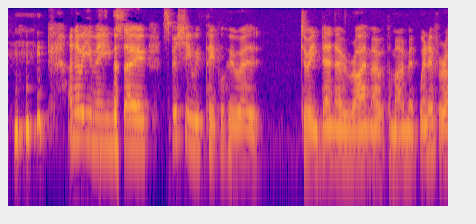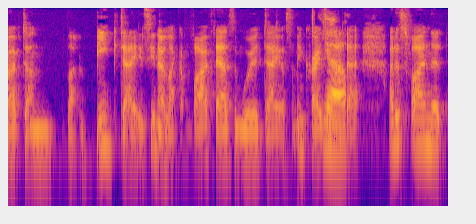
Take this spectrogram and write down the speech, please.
I know what you mean. So especially with people who are doing NaNoWriMo at the moment, whenever I've done like big days, you know, like a five thousand word day or something crazy yeah. like that, I just find that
